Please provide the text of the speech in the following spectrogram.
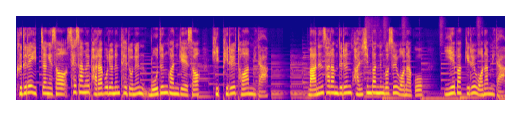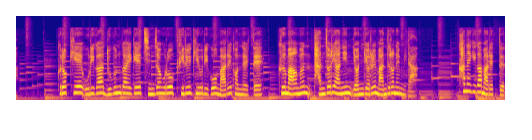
그들의 입장에서 세상을 바라보려는 태도는 모든 관계에서 깊이를 더합니다. 많은 사람들은 관심받는 것을 원하고 이해받기를 원합니다. 그렇기에 우리가 누군가에게 진정으로 귀를 기울이고 말을 건넬 때 그 마음은 단절이 아닌 연결을 만들어냅니다. 카네기가 말했듯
